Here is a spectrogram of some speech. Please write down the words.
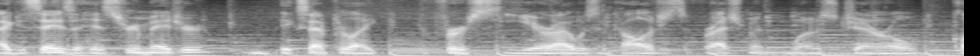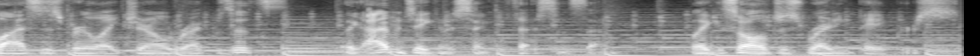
I could say as a history major, except for like the first year I was in college as a freshman, when it was general classes for like general requisites, like I haven't taken a single test since then. Like it's all just writing papers.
